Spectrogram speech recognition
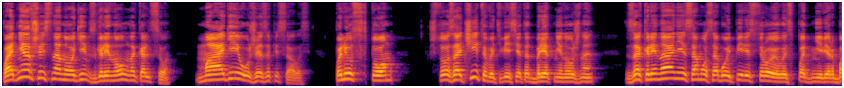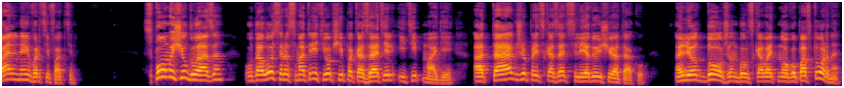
Поднявшись на ноги, взглянул на кольцо. Магия уже записалась. Плюс в том, что зачитывать весь этот бред не нужно. Заклинание, само собой, перестроилось под невербальное в артефакте. С помощью глаза удалось рассмотреть общий показатель и тип магии, а также предсказать следующую атаку. Лед должен был сковать ногу повторно,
